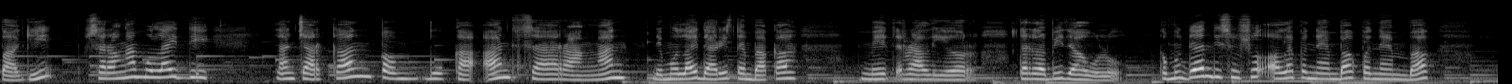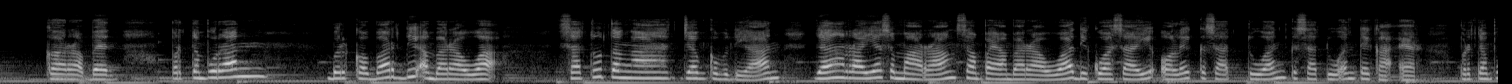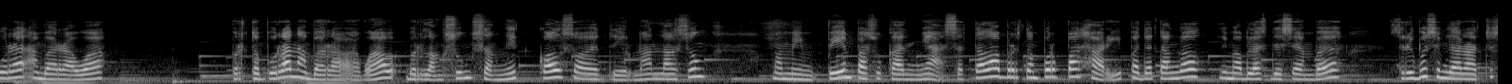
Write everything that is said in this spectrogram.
pagi serangan mulai dilancarkan. Pembukaan serangan dimulai dari tembakan mitrailleur terlebih dahulu kemudian disusul oleh penembak-penembak karaben pertempuran berkobar di Ambarawa satu tengah jam kemudian, Jalan Raya Semarang sampai Ambarawa dikuasai oleh kesatuan-kesatuan TKR. Pertempuran Ambarawa Pertempuran Ambarawa berlangsung sengit. Kol Soedirman langsung memimpin pasukannya. Setelah bertempur 4 hari pada tanggal 15 Desember 1945,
